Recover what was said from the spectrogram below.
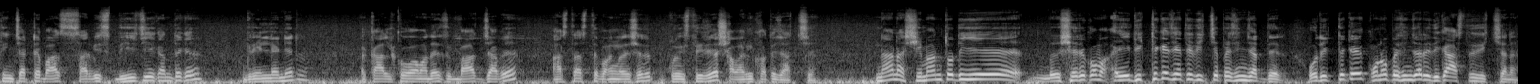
তিন চারটে বাস সার্ভিস দিয়েছি এখান থেকে, গ্রিন লাইনের। কালকেও আমাদের বাস যাবে। আস্তে আস্তে বাংলাদেশের পরিস্থিতিটা স্বাভাবিক হতে যাচ্ছে। না না, সীমান্ত দিয়ে সেরকম এই দিক থেকে যেতে দিচ্ছে প্যাসেঞ্জারদের। ওদিক থেকে কোনো প্যাসেঞ্জার এদিকে আসতে দিচ্ছে না।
